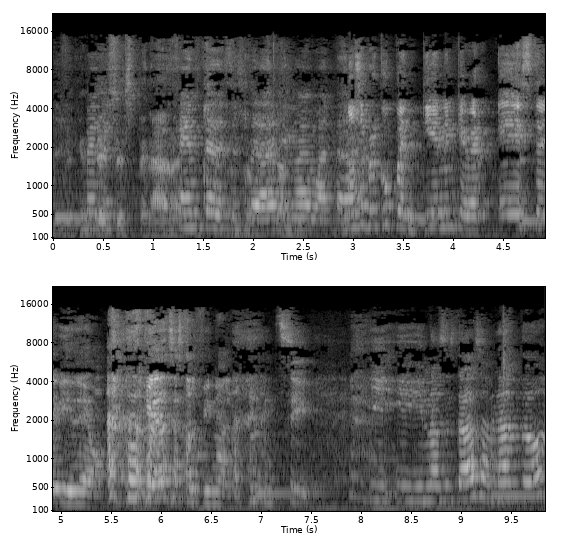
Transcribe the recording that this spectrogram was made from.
Gente Pero- desesperada. Gente desesperada que no aguanta. No se preocupen, tienen que ver este video. Quédense hasta el final. Sí. Y, y nos estabas hablando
